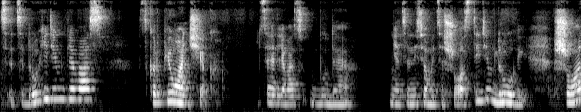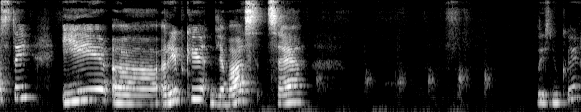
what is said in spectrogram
Це, це другий дім для вас. Скорпіончик. Це для вас буде. Ні, це не сьомий, це шостий дім, другий, шостий. І е, рибки для вас це близнюки,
